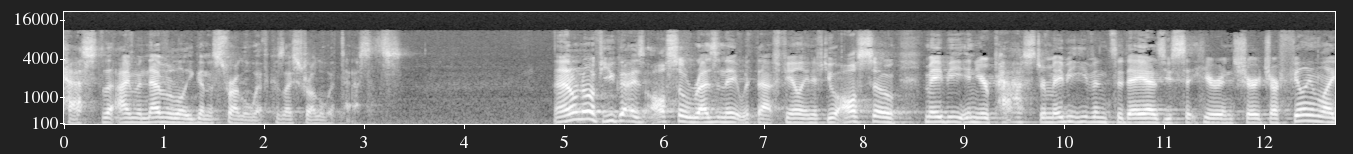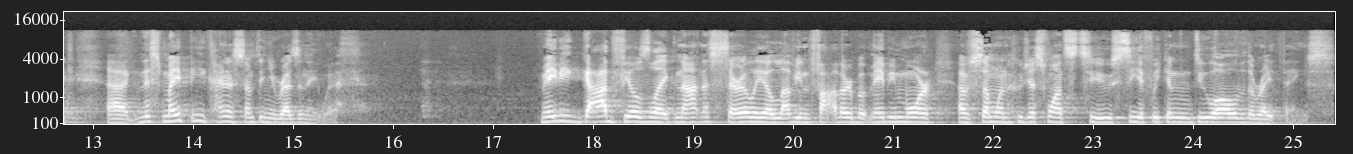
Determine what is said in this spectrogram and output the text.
test that I'm inevitably going to struggle with because I struggle with tests. And I don't know if you guys also resonate with that feeling. If you also, maybe in your past or maybe even today as you sit here in church, are feeling like uh, this might be kind of something you resonate with. Maybe God feels like not necessarily a loving father, but maybe more of someone who just wants to see if we can do all of the right things.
